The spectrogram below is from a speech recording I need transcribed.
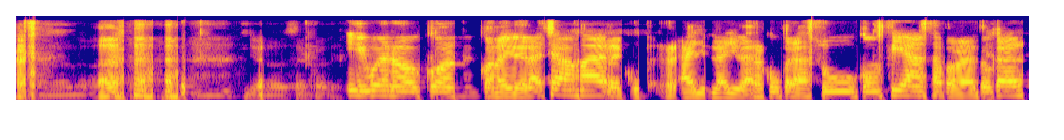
Y bueno, con, con la ayuda de la chama, le ayuda a recuperar su confianza para tocar.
